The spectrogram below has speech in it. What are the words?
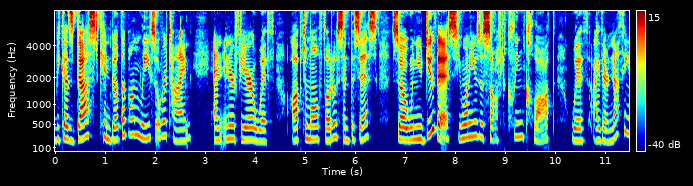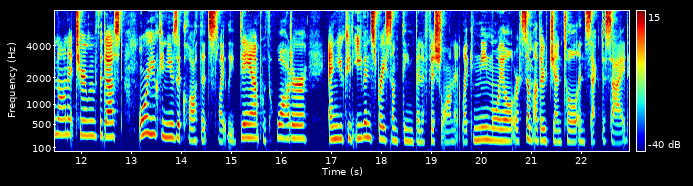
because dust can build up on leaves over time and interfere with optimal photosynthesis. So, when you do this, you want to use a soft, clean cloth with either nothing on it to remove the dust, or you can use a cloth that's slightly damp with water and you could even spray something beneficial on it, like neem oil or some other gentle insecticide.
